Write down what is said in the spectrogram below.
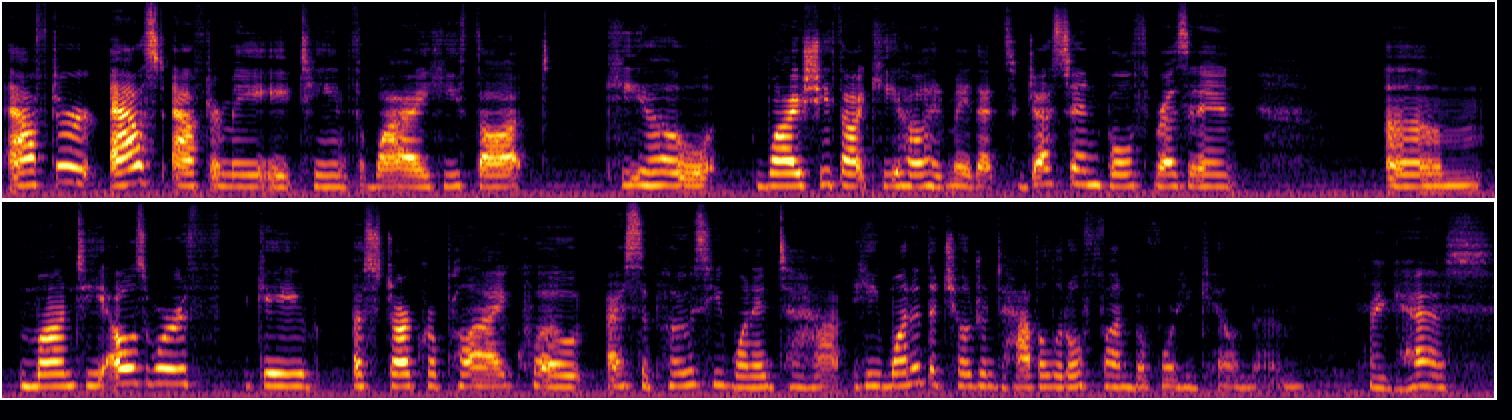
After asked after May 18th why he thought Kehoe why she thought Kehoe had made that suggestion, both resident um, Monty Ellsworth gave a stark reply, quote, I suppose he wanted to have he wanted the children to have a little fun before he killed them. I guess.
